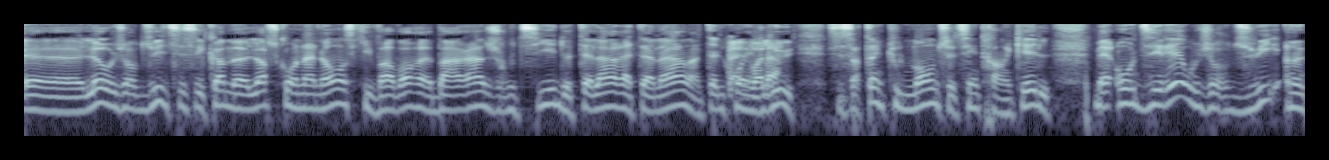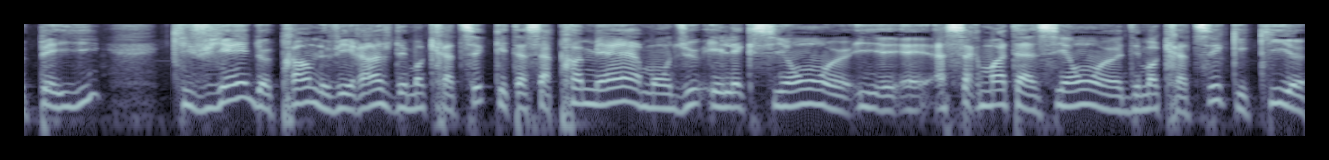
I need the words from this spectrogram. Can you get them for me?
Euh, là, aujourd'hui, c'est comme euh, lorsqu'on annonce qu'il va y avoir un barrage routier de telle heure à telle heure dans tel ben coin de rue. C'est certain que tout le monde se tient tranquille. Mais on dirait aujourd'hui un pays qui vient de prendre le virage démocratique, qui est à sa première, mon Dieu, élection, euh, assermentation euh, démocratique, et qui, euh,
